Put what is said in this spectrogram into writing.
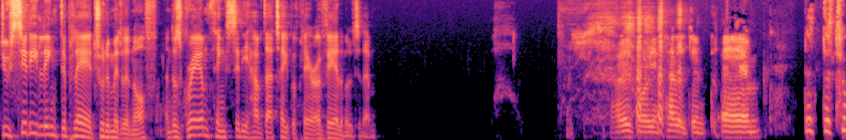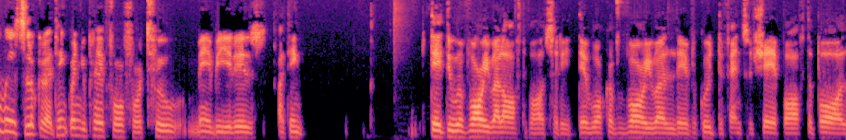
Do City link the play through the middle enough? And does Graham think City have that type of player available to them? That is very intelligent. Um, there's, there's two ways to look at it. I think when you play 4 4 2, maybe it is, I think they do a very well off the ball, City. They work very well. They have a good defensive shape off the ball.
